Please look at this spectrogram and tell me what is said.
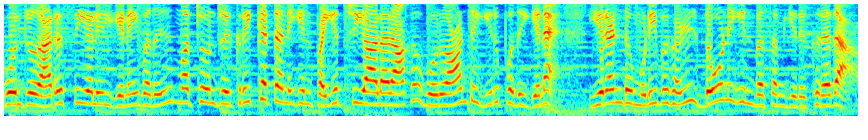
ஒன்று அரசியலில் இணைவது மற்றொன்று கிரிக்கெட் அணியின் பயிற்சியாளராக ஒரு ஆண்டு இருப்பது என இரண்டு முடிவுகள் தோனியின் வசம் இருக்கிறதா?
